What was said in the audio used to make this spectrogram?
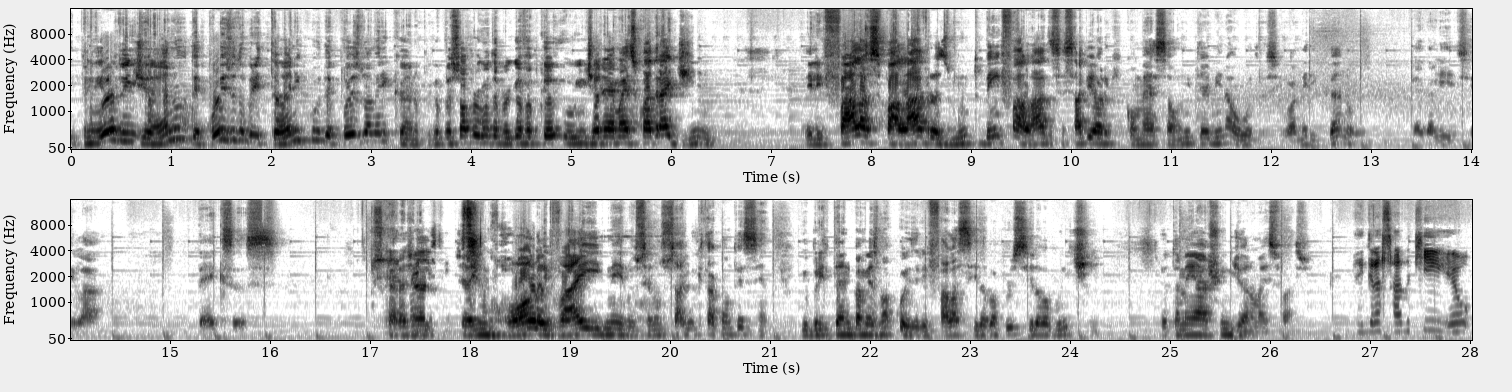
E primeiro do indiano, depois do britânico, depois do americano. Porque o pessoal pergunta por quê, eu falo porque o indiano é mais quadradinho. Ele fala as palavras muito bem faladas. Você sabe a hora que começa um e termina outro. Assim, o americano pega ali, sei lá, Texas. Os caras já, já enrola e vai e, mano, você não sabe o que está acontecendo. E o britânico a mesma coisa, ele fala sílaba por sílaba bonitinho. Eu também acho o indiano mais fácil. É engraçado que eu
